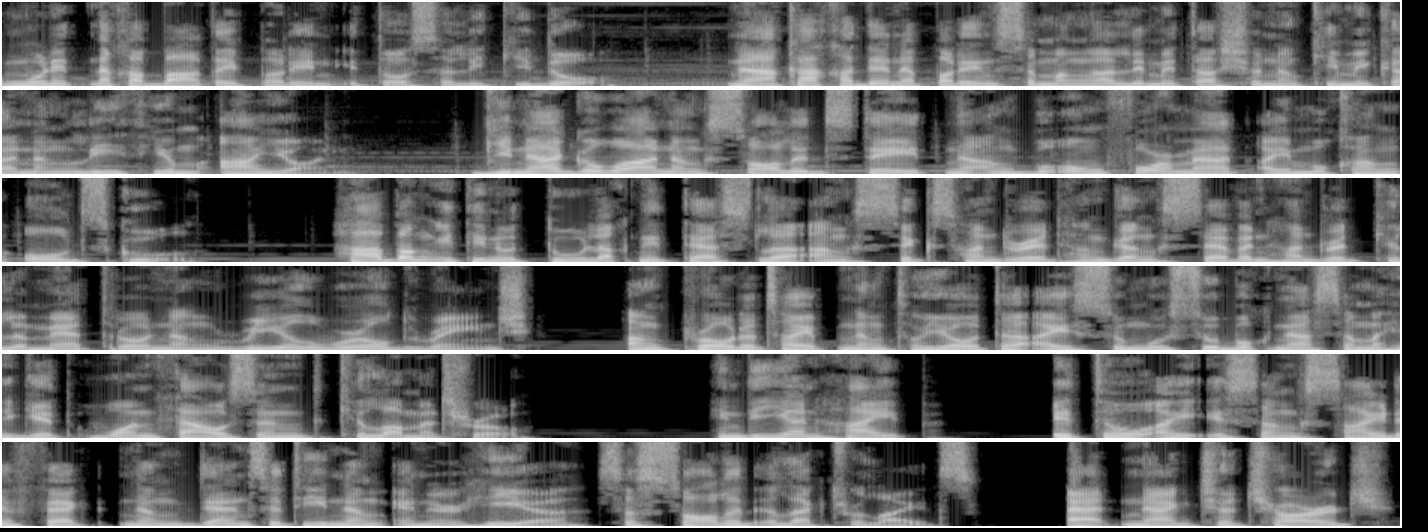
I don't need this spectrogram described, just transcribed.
Ngunit nakabatay pa rin ito sa likido. Nakakadena pa rin sa mga limitasyon ng kimika ng lithium-ion. Ginagawa ng solid state na ang buong format ay mukhang old school. Habang itinutulak ni Tesla ang 600 hanggang 700 kilometro ng real-world range, ang prototype ng Toyota ay sumusubok na sa mahigit 1,000 kilometro. Hindi yan hype. Ito ay isang side effect ng density ng enerhiya sa solid electrolytes. At nagcha-charge,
